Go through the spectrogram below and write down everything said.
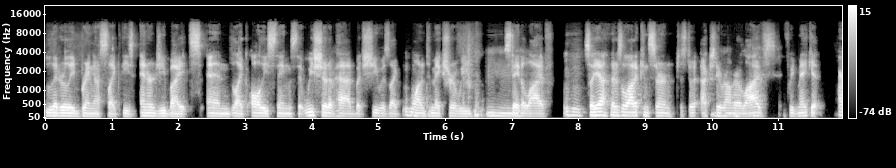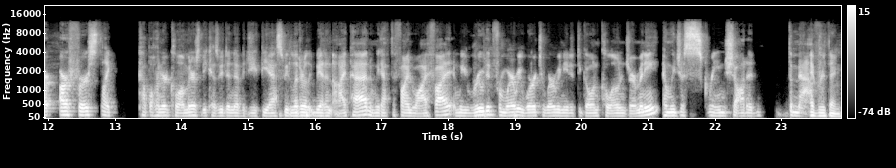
literally bring us like these energy bites and like all these things that we should have had but she was like Mhm. wanted to make sure we Mhm. stayed alive Mhm. so yeah there's a lot of concern just actually around our lives if we'd make it our our first like couple hundred kilometers because we didn't have a GPS. We literally we had an iPad and we'd have to find Wi-Fi and we routed from where we were to where we needed to go in Cologne, Germany, and we just screenshotted the map. Everything.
